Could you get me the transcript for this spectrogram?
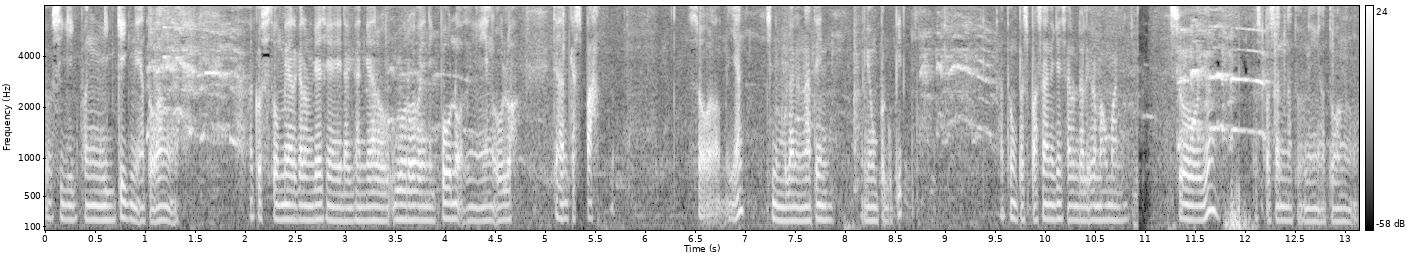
So, sige pang gig niya to ang customer karon guys, eh, daghan guro kayo ng puno ng ulo. Kahankas pa. So, ayan, sinimulan na natin yung paggupit. Atong paspasan guys, ang dali mahuman. So, yun, paspasan na to ni atong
